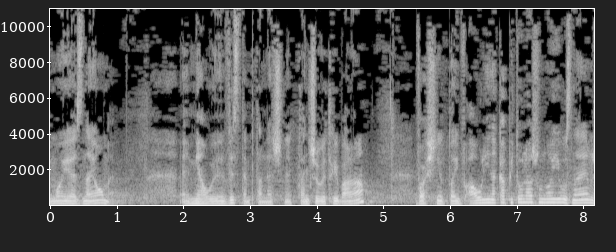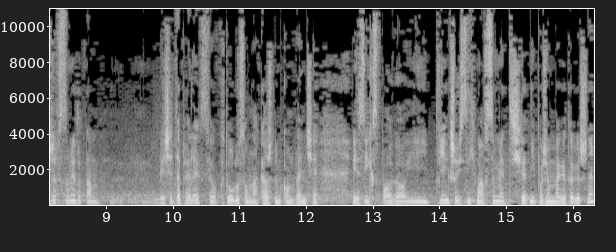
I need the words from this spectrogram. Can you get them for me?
moje znajome miały występ taneczny, tańczyły tribala właśnie tutaj w auli na kapitularzu, no i uznałem, że w sumie to tam wiecie, te prelekcje o Cthulhu są na każdym konwencie, jest ich sporo i większość z nich ma w sumie średni poziom merytoryczny,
